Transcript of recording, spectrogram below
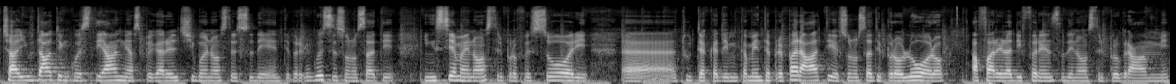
ci ha aiutato in questi anni a spiegare il cibo ai nostri studenti, perché questi sono stati insieme ai nostri professori, eh, tutti accademicamente preparati, e sono stati però loro a fare la differenza dei nostri programmi.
